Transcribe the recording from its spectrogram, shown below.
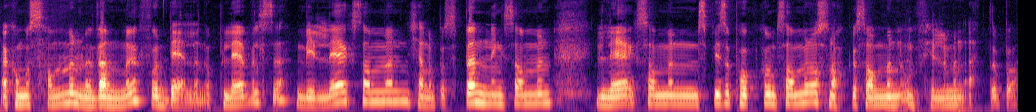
Jeg kommer sammen med venner for å dele en opplevelse. Vi ler sammen, kjenner på spenning sammen, ler sammen, spiser popkorn sammen og snakker sammen om filmen etterpå.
